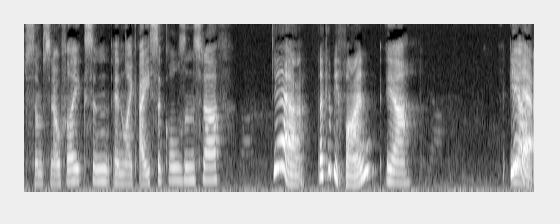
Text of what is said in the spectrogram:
some snowflakes and and like icicles and stuff. Yeah, that could be fun. Yeah. Yeah.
